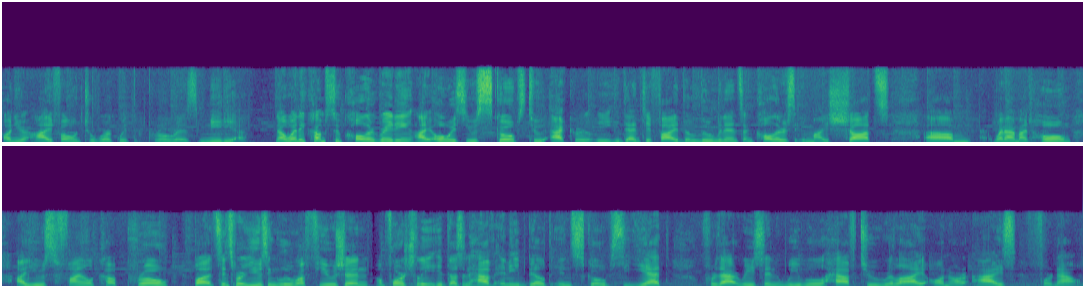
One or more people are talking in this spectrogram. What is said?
on your iPhone to work with ProRes Media. Now, when it comes to color grading, I always use scopes to accurately identify the luminance and colors in my shots. Um, when I'm at home, I use Final Cut Pro. But since we're using Luma Fusion, unfortunately, it doesn't have any built-in scopes yet. For that reason, we will have to rely on our eyes for now.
